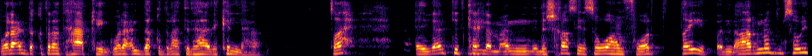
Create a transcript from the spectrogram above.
ولا عنده قدرات hacking ولا عنده قدرات هذه كلها. صح؟ إذا أنت تتكلم عن الأشخاص اللي سواهم فورد طيب إن ارنولد مسوي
